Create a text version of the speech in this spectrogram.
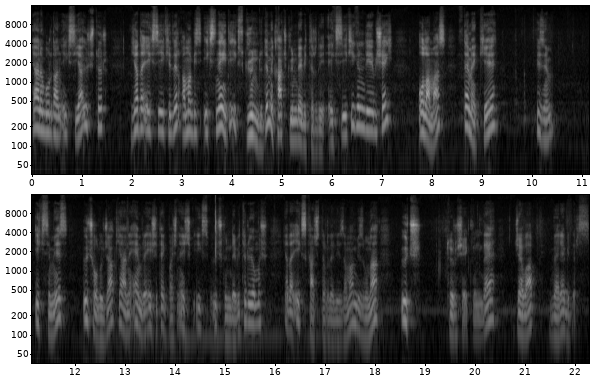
Yani buradan x ya 3'tür ya da eksi 2'dir ama biz x neydi? x gündü değil mi? Kaç günde bitirdi? Eksi 2 gün diye bir şey olamaz. Demek ki bizim x'imiz 3 olacak. Yani Emre eşi tek başına x 3 günde bitiriyormuş. Ya da x kaçtır dediği zaman biz buna 3 tür şeklinde cevap verebiliriz.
